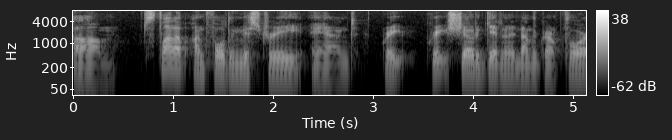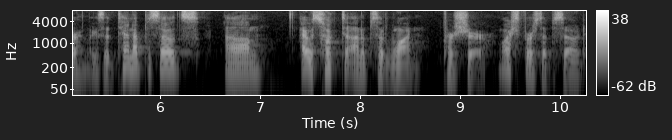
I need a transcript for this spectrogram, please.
um, just a lot of unfolding mystery and great great show to get in it on the ground floor. Like I said, ten episodes. Um, I was hooked on episode one for sure. Watch the first episode.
